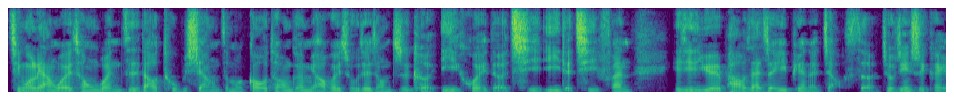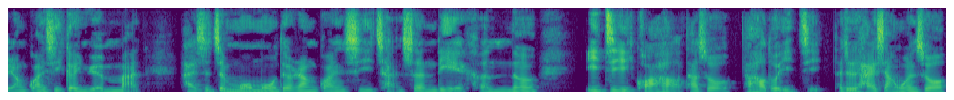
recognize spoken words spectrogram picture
请问两位从文字到图像怎么沟通跟描绘出这种只可意会的奇异的气氛，以及约炮在这一篇的角色，究竟是可以让关系更圆满，还是正默默的让关系产生裂痕呢？以及括号他说他好多以及，他就是还想问说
